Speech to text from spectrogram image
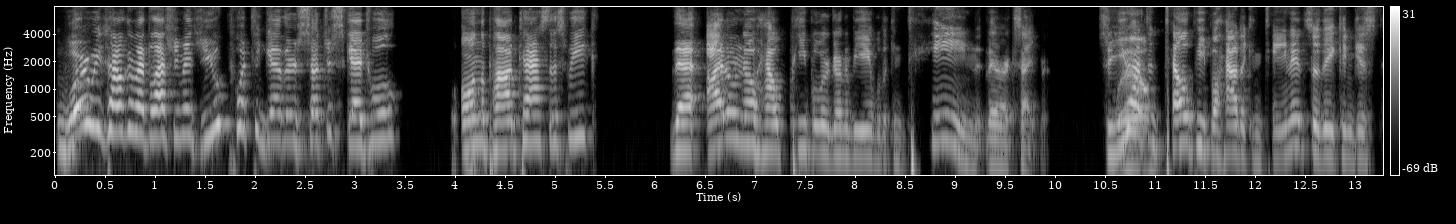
What are we talking about the last few minutes? You put together such a schedule uh-huh. on the podcast this week that I don't know how people are going to be able to contain their excitement. So you have to tell people how to contain it so they can just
